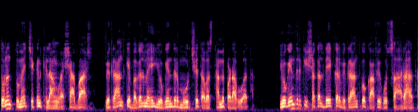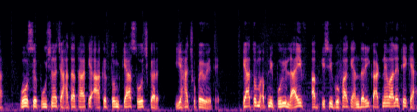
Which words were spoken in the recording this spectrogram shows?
तुरंत तुम्हें चिकन खिलाऊँगा, शाबाश। विक्रांत के बगल में ही योगेंद्र मूर्छित अवस्था में पड़ा हुआ था। योगेंद्र की शक्ल देखकर विक्रांत को काफ़ी गुस्सा आ रहा था। वो उससे पूछना चाहता था कि आखिर तुम क्या सोचकर यहाँ छुपे हुए थे? क्या तुम अपनी पूरी लाइफ अब इसी गुफा के अंदर ही काटने वाले थे क्या?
